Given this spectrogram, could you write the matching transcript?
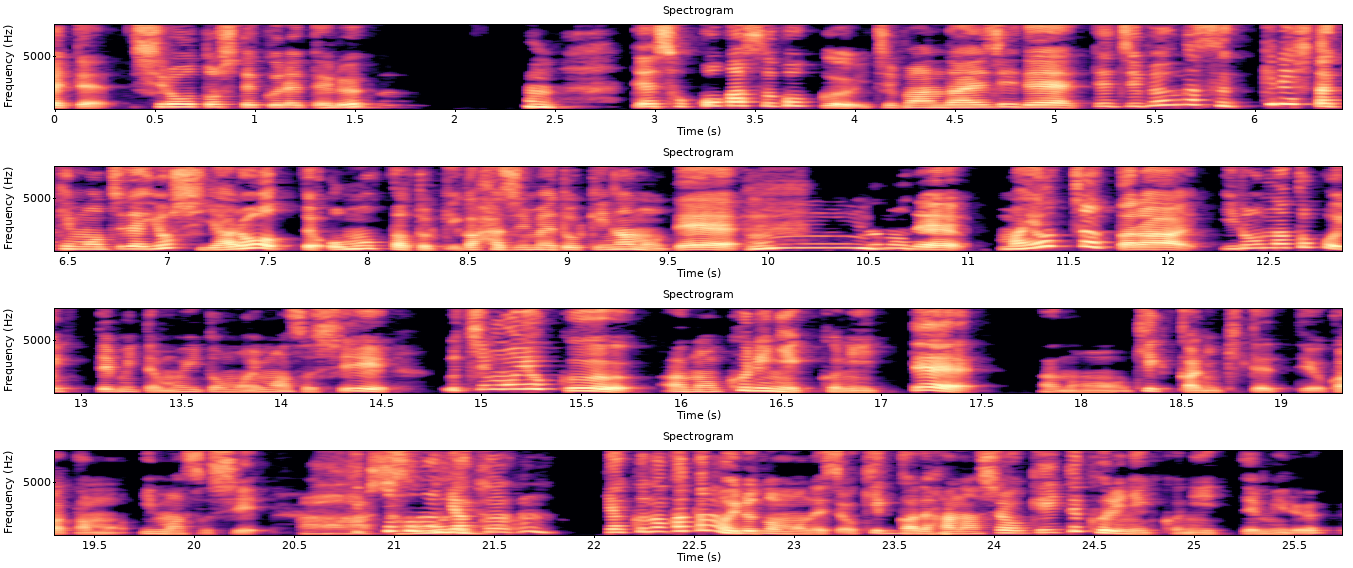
べて知ろうとしてくれてる。で、そこがすごく一番大事で、で、自分がスッキリした気持ちで、よし、やろうって思った時が始め時なので、うん。なので、迷っちゃったらいろんなとこ行ってみてもいいと思いますし、うちもよく、あの、クリニックに行って、あの、キッカに来てっていう方もいますし、きっとその逆、うん、逆の方もいると思うんですよ。キッカで話を聞いてクリニックに行ってみる。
